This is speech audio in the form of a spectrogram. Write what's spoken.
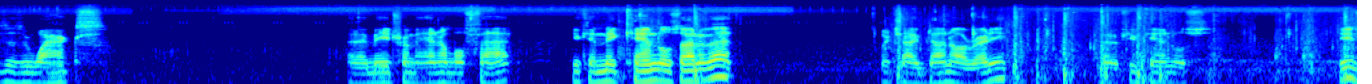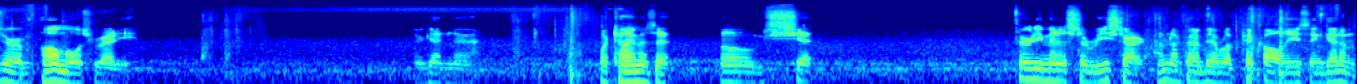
This is wax that I made from animal fat. You can make candles out of it which I've done already. A few candles. These are almost ready. They're getting there. What time is it? Oh shit. 30 minutes to restart. I'm not going to be able to pick all these and get them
